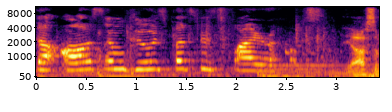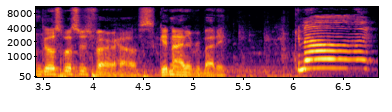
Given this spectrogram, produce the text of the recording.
The awesome Ghostbusters firehouse. The awesome Ghostbusters Firehouse. Good night, everybody. Good night.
